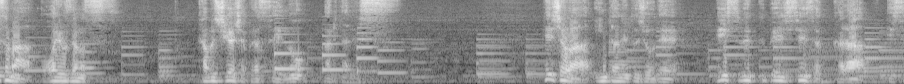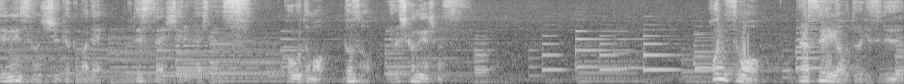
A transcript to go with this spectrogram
様おはようございます。株式会社プラス製の有田です。弊社はインターネット上で Facebook ページ制作から SNS の集客までお手伝いしている会社です。今後ともどうぞよろしくお願いします。本日もプラス A がお届けする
